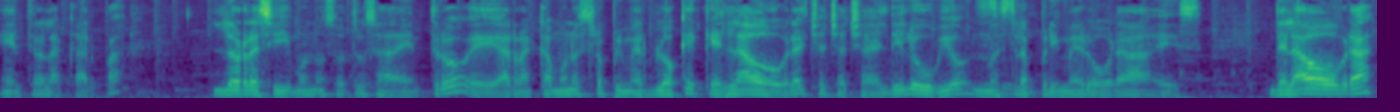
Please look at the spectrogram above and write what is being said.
entra a la carpa. Lo recibimos nosotros adentro, eh, arrancamos nuestro primer bloque que es la obra, el Chachachá del Diluvio, nuestra primera hora es de la obra,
